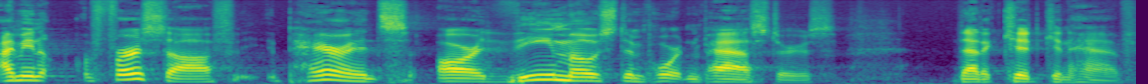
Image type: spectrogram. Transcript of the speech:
I mean, first off, parents are the most important pastors that a kid can have.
